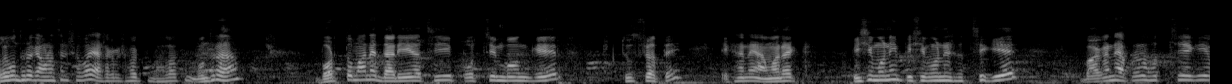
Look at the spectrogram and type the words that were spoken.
হ্যালো বন্ধুরা, কেমন আছেন সবাই? আশা করি সবাই খুব ভালো আছেন। বন্ধুরা, বর্তমানে দাঁড়িয়ে আছি পশ্চিমবঙ্গের চুচড়াতে। এখানে আমার এক পিসিমণি। পিসিমণির হচ্ছে গিয়ে বাগানে। আপনারা হচ্ছে গিয়ে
